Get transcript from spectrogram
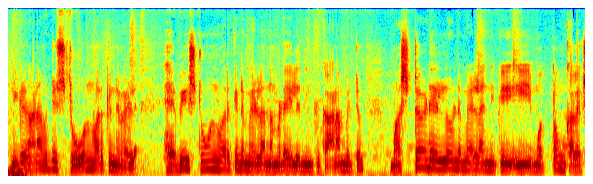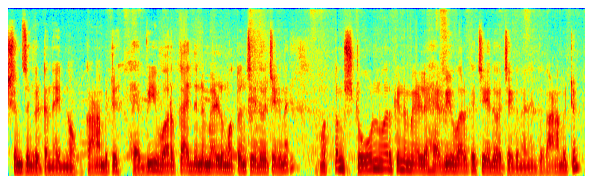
നിങ്ങൾക്ക് കാണാൻ പറ്റും സ്റ്റോൺ വർക്കിന്റെ മേളിൽ ഹെവി സ്റ്റോൺ വർക്കിന്റെ മേളിൽ നമ്മുടെ കയ്യിൽ നിങ്ങൾക്ക് കാണാൻ പറ്റും. മസ്റ്റേർഡ് എല്ലോന്റെ മേളിൽ നിങ്ങൾക്ക് ഈ മൊത്തം കളക്ഷൻസും കിട്ടുന്നത് ഇത് നോക്കും കാണാൻ പറ്റും ഹെവി വർക്ക് ഇതിന്റെ മേളിൽ മൊത്തം ചെയ്ത് വെച്ചേക്കുന്നത് മൊത്തം സ്റ്റോൺ വർക്കിന്റെ മേളിൽ ഹെവി വർക്ക് ചെയ്ത് വെച്ചേക്കുന്നത് നിങ്ങൾക്ക് കാണാൻ പറ്റും.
